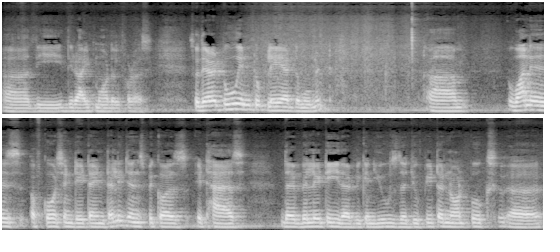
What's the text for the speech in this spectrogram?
uh, the the right model for us. So there are two into play at the moment. Um, one is, of course, in data intelligence because it has the ability that we can use the Jupyter notebooks uh,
